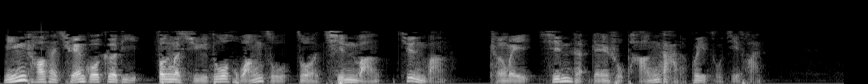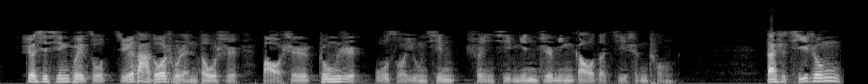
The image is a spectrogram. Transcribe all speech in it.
明朝在全国各地封了许多皇族做亲王、郡王，成为新的人数庞大的贵族集团。这些新贵族绝大多数人都是饱食终日、无所用心、吮吸民脂民膏的寄生虫，但是其中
